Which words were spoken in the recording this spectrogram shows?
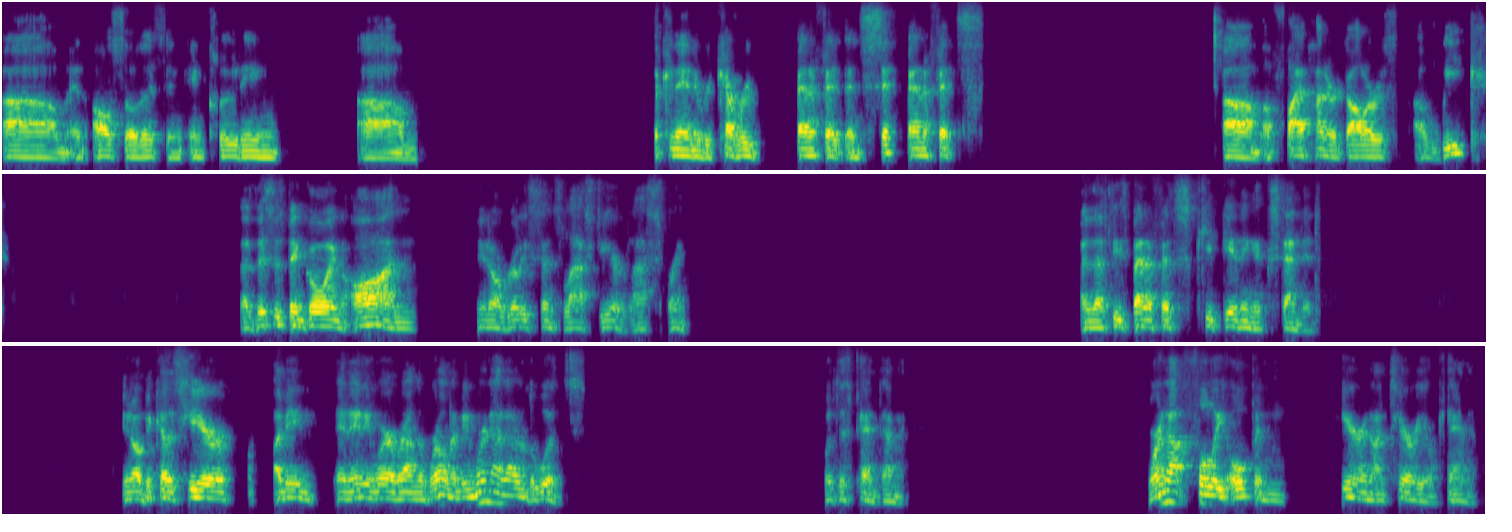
um, and also this in, including um, the Canadian recovery benefit and sick benefits um, of $500 a week. Uh, this has been going on you know, really since last year, last spring. And that these benefits keep getting extended. You know, because here, I mean, and anywhere around the world, I mean, we're not out of the woods with this pandemic. We're not fully open here in Ontario, Canada.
